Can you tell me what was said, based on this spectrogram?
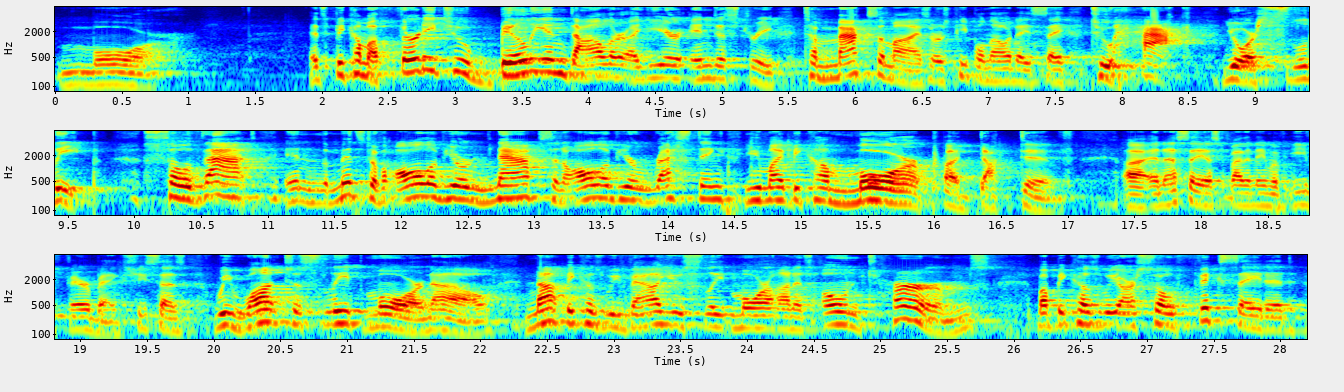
more. It's become a $32 billion a year industry to maximize, or as people nowadays say, to hack your sleep so that in the midst of all of your naps and all of your resting, you might become more productive. Uh, an essayist by the name of Eve Fairbanks, she says, We want to sleep more now, not because we value sleep more on its own terms, but because we are so fixated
